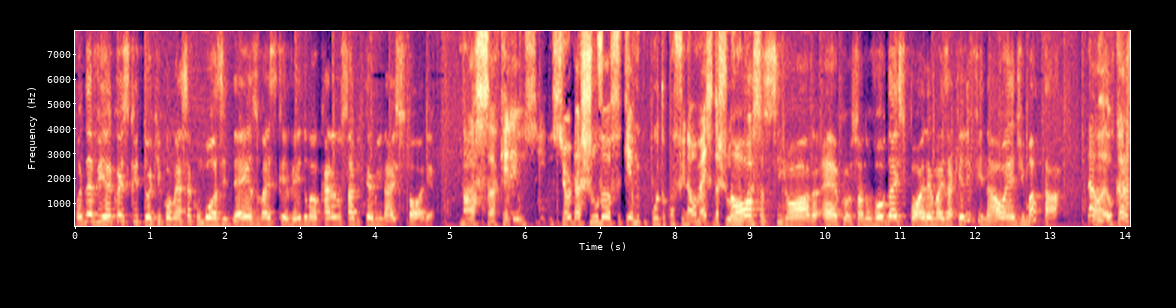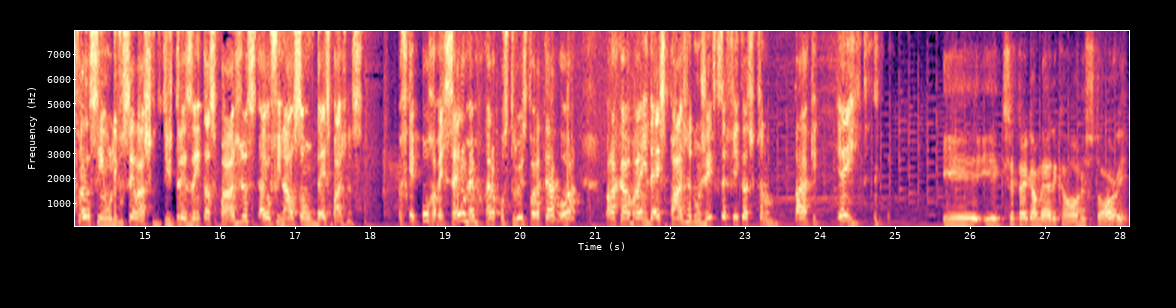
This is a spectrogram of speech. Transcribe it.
O André Bianco é um escritor que começa com boas ideias, vai escrevendo, mas o cara não sabe terminar a história. Nossa, aquele. O Senhor da Chuva, eu fiquei muito puto com o final. O Mestre da Chuva. Nossa senhora. É, só não vou dar spoiler, mas aquele final é de matar. Não, o cara faz assim, um livro, sei lá, acho que de 300 páginas, aí o final são 10 páginas. Eu fiquei, porra, velho, sério mesmo que o cara construiu a história até agora para acabar em 10 páginas de um jeito que você fica, tipo, você não. Tá, que, e aí? E, e você pega American Horror Story,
